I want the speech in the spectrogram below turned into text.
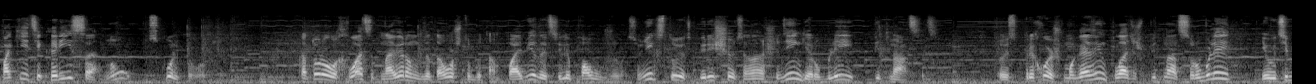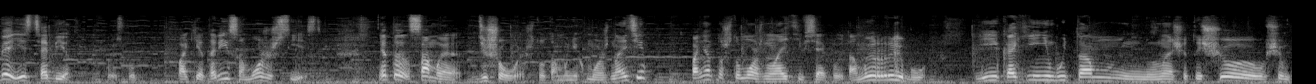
пакетик риса, ну, сколько вот? Которого хватит, наверное, для того, чтобы там пообедать или поужинать. У них стоит в пересчете на наши деньги рублей 15. То есть приходишь в магазин, платишь 15 рублей, и у тебя есть обед. То есть вот пакет риса можешь съесть. Это самое дешевое, что там у них можно найти. Понятно, что можно найти всякую там и рыбу, и какие-нибудь там, значит, еще, в общем,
